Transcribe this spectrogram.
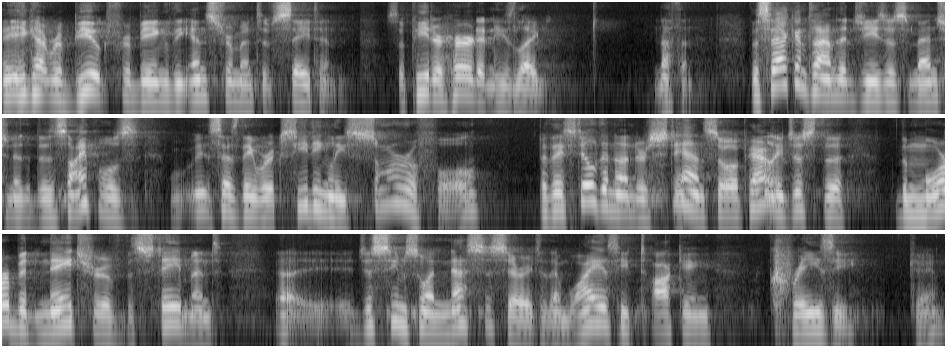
He got rebuked for being the instrument of Satan. So Peter heard it and he's like, nothing. The second time that Jesus mentioned it, the disciples, it says they were exceedingly sorrowful, but they still didn't understand. So apparently, just the, the morbid nature of the statement uh, it just seems so unnecessary to them. Why is he talking crazy? Okay?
